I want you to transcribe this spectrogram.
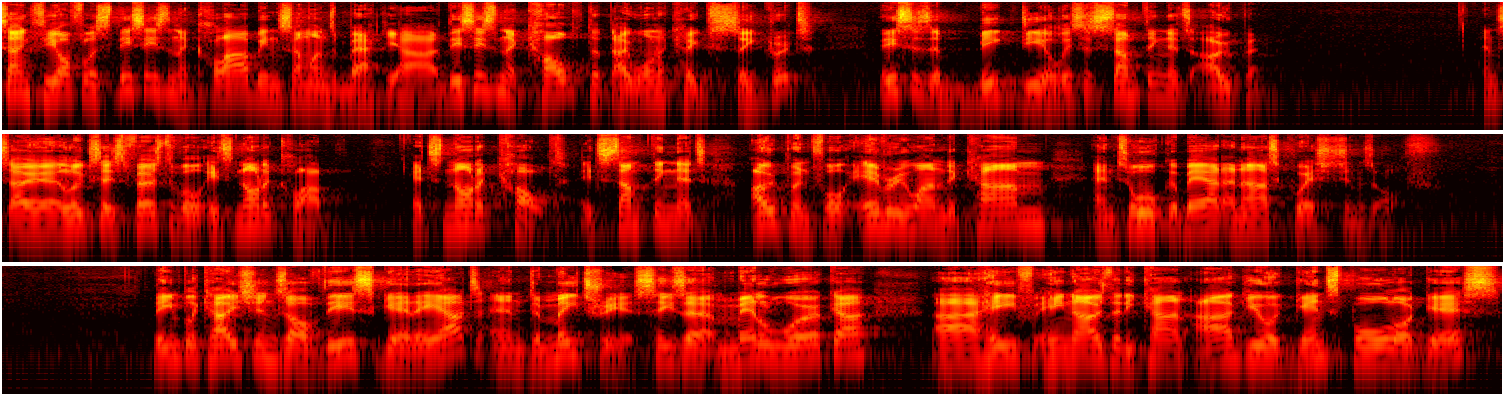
saying, Theophilus, this isn't a club in someone's backyard. This isn't a cult that they want to keep secret. This is a big deal. This is something that's open. And so uh, Luke says, first of all, it's not a club. It's not a cult. It's something that's open for everyone to come and talk about and ask questions of. The implications of this get out, and Demetrius, he's a metal worker. Uh, he, he knows that he can't argue against Paul, I guess.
